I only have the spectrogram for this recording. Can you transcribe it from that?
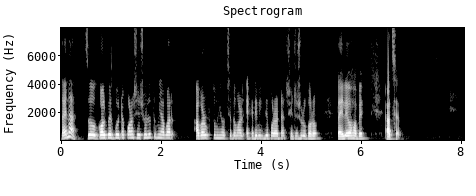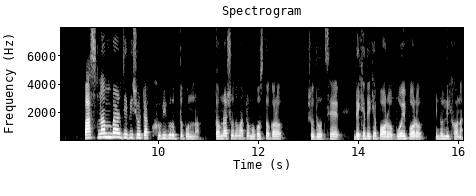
তাই না? তো গল্পের বইটা পড়া শেষ হলে তুমি আবার আবার তুমি হচ্ছে তোমার একাডেমিক যে পড়াটা, সেটা শুরু করো। তাইলেও হবে। আচ্ছা। পাঁচ নাম্বার যে বিষয়টা খুবই গুরুত্বপূর্ণ, তোমরা শুধুমাত্র মুখস্থ করো, শুধু হচ্ছে দেখে দেখে পড়ো, বই পড়ো, কিন্তু লিখো না।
